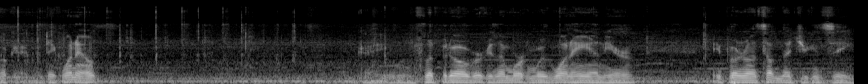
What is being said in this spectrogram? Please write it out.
Okay, I'm going to take one out. Okay, flip it over because I'm working with one hand here. You put it on something that you can see.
